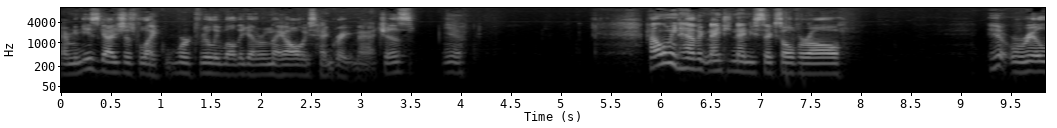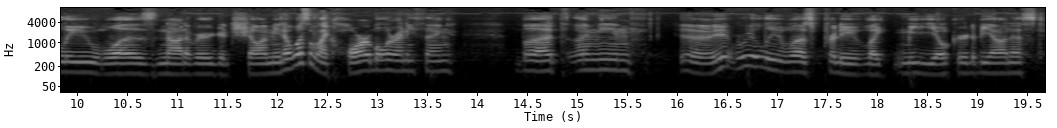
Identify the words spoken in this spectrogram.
I mean, these guys just like worked really well together, and they always had great matches. Yeah. Halloween Havoc 1996 overall, it really was not a very good show. I mean, it wasn't like horrible or anything, but I mean, uh, it really was pretty like mediocre to be honest.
